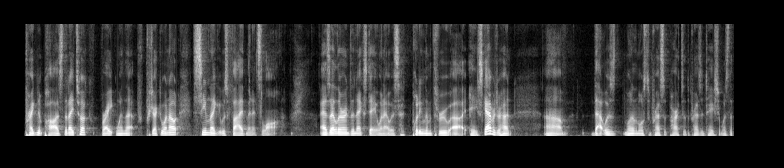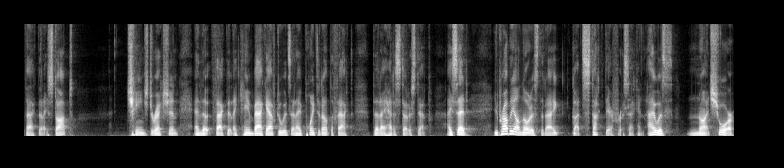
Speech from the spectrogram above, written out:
pregnant pause that I took right when that projector went out seemed like it was five minutes long. As I learned the next day when I was putting them through uh, a scavenger hunt, um, that was one of the most impressive parts of the presentation was the fact that I stopped, changed direction, and the fact that I came back afterwards and I pointed out the fact that I had a stutter step. I said, "You probably all noticed that I got stuck there for a second. I was not sure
